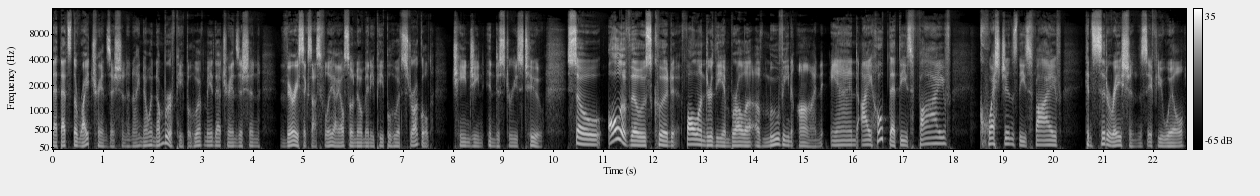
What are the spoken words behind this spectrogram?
that that's the right transition. And I know a number of people who have made that transition very successfully. I also know many people who have struggled changing industries too. So, all of those could fall under the umbrella of moving on. And I hope that these five questions, these five considerations, if you will,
